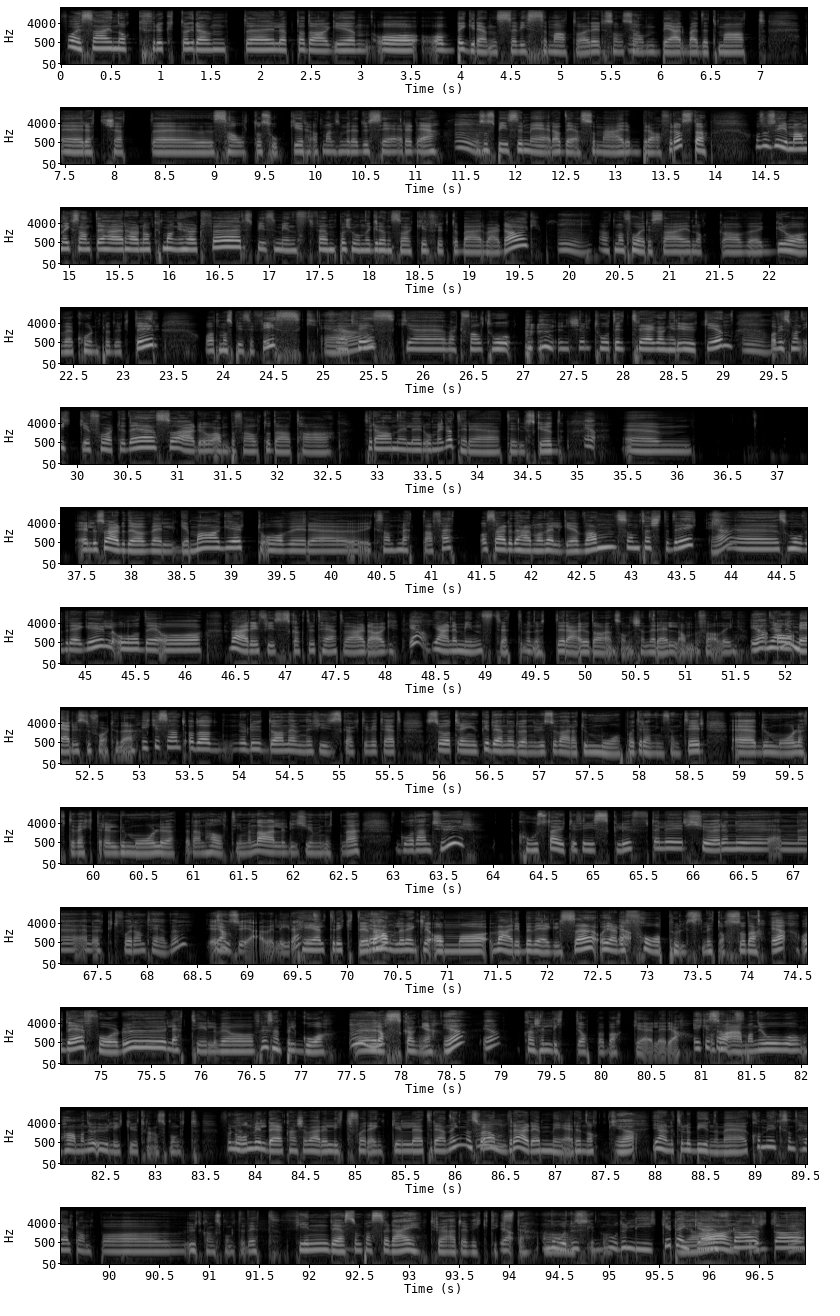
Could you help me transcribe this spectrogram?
få i seg nok frukt og grønt i løpet av dagen, og, og begrense visse matvarer, sånn Ja. som bearbeidet mat, rødt kjøtt, eh, salt og sukker. At man liksom reduserer det Mm. og så spiser mer av det som er bra for oss. da. Og så sier man, ikke sant, det her har nok mange hørt før, spise minst fem porsjoner grønnsaker, frukt og bær hver dag. Mm. At man får i seg nok av eh, grove kornprodukter, og at man spiser fisk, Ja. fet fisk, eh, i hvert fall to, unnskyld, to til tre ganger i uken. Mm. Og hvis man ikke får til det, så er det jo anbefalt å da ta tran eller omega-3-tilskudd. Ja. Um, eller så er det det å velge magert over eh, ikke sant, metta fett. Og så er det det her med å velge vann som tørstedrikk Ja. eh, som hovedregel. Og det å være i fysisk aktivitet hver dag. Ja. Gjerne minst 30 minutter er jo da en sånn generell anbefaling. Ja, Men gjerne og- mer hvis du får til det. Ikke sant? Og da, når du da nevner fysisk aktivitet, så trenger jo ikke det nødvendigvis å være at du må på et treningssenter. Eh, du må løfte vekter, eller du må løpe den halvtimen, da, eller de 20 minuttene. Gå deg en tur. Kos deg ute i frisk luft, eller kjør en, en, en økt foran TV-en. Det syns jo jeg er veldig greit. Helt riktig. Ja. Det handler egentlig om å være i bevegelse, og gjerne Ja. få pulsen litt også, da. Og det får du lett til ved å f.eks. gå Mhm. rask gange. Ja, ja. Kanskje litt i oppebakke, eller ja. Og så er man jo, har man jo ulike utgangspunkt. For noen vil det kanskje være litt for enkel eh, trening, mens for Mm. andre er det mer enn nok. Ja. Gjerne til å begynne med. Kommer ikke sant helt an på utgangspunktet ditt. Finn det som passer deg, tror jeg er det viktigste. Ja. Noe du, noe du liker, tenker Ja, jeg. For da, da,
